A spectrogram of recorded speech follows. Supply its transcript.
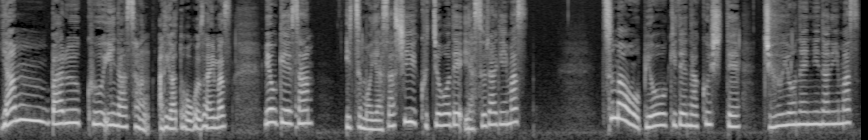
ヤンバルクイナさん、ありがとうございます。妙慶さん、いつも優しい口調で安らぎます。妻を病気で亡くして14年になります。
